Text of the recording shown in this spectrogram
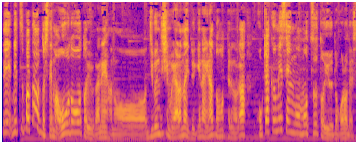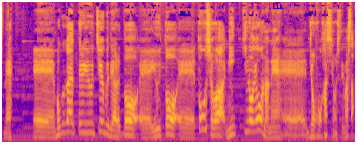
で、別パターンとして、まあ、王道というかね、あのー、自分自身もやらないといけないなと思ってるのが、顧客目線を持つというところですね。えー、僕がやってる YouTube でやると、えー、言うと、えー、当初は日記のようなね、えー、情報発信をしていました。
